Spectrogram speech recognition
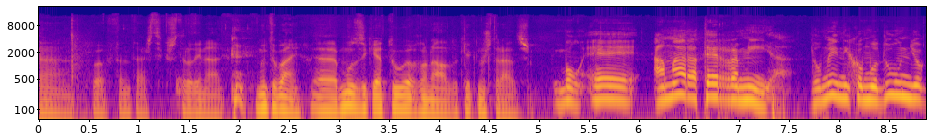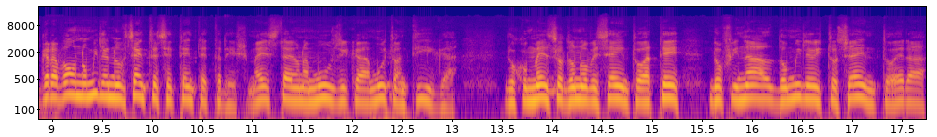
Ah, pô, fantástico, extraordinário. Muito bem. A música é tua, Ronaldo. O que é que nos trazes? Bom, é Amar a Terra Mia, Domenico Modugno gravò nel 1973, ma questa è una musica molto antica, do comienzo del Novecento, até do final del 1800, era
